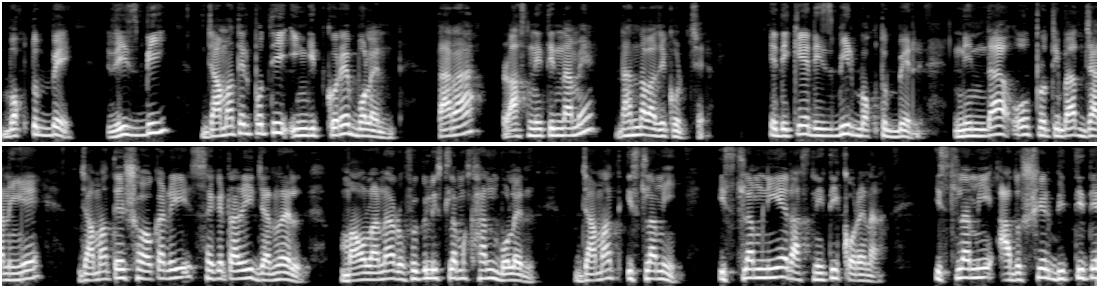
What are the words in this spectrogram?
বক্তব্যে রিজভী জামাতের প্রতি ইঙ্গিত করে বলেন, তারা রাজনীতির নামে ধান্দাবাজি করছে। এদিকে রিজভীর বক্তব্যের নিন্দা ও প্রতিবাদ জানিয়ে জামাতের সহকারী সেক্রেটারি জেনারেল মাওলানা রফিকুল ইসলাম খান বলেন, জামাত ইসলামী ইসলাম নিয়ে রাজনীতি করে না, ইসলামী আদর্শের ভিত্তিতে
